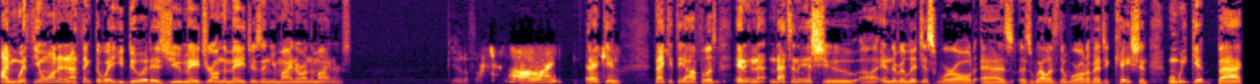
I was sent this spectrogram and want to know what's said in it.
I'm with you on it, and I think the way you do it is you major on the majors and you minor on the minors. Beautiful. All right. Thank, you. Thank you, Theophilus. And, and, that, and that's an issue uh, in the religious world as as well as the world of education. When we get back,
